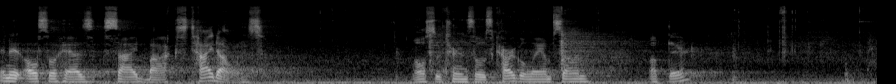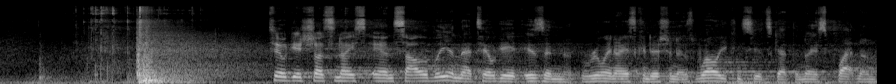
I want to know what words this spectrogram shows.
and it also has side box tie downs. Also turns those cargo lamps on up there. Tailgate shuts nice and solidly, and that tailgate is in really nice condition as well. You can see it's got the nice platinum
